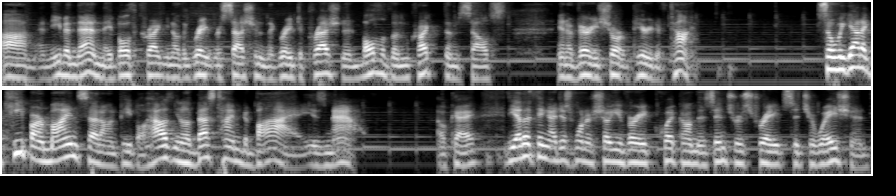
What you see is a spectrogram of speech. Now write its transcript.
Um, and even then, they both correct, you know, the Great Recession and the Great Depression, and both of them correct themselves in a very short period of time. So we got to keep our mindset on people. How, you know, the best time to buy is now. Okay. The other thing I just want to show you very quick on this interest rate situation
